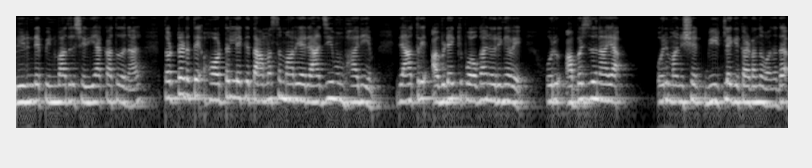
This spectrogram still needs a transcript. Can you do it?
വീടിന്റെ പിൻവാതിൽ ശരിയാക്കാത്തതിനാൽ തൊട്ടടുത്തെ ഹോട്ടലിലേക്ക് താമസം മാറിയ രാജീവും ഭാര്യയും രാത്രി അവിടേക്ക് പോകാനൊരുങ്ങവേ ഒരു അപരിചിതനായ ഒരു മനുഷ്യൻ വീട്ടിലേക്ക് കടന്നു വന്നത്.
